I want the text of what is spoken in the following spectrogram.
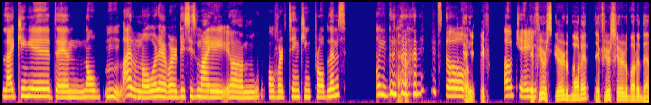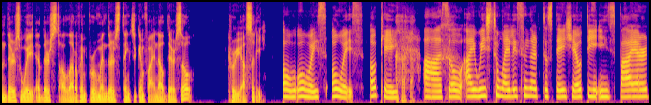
liking it and no mm, I don't know whatever. This is my um overthinking problems. so Hey, if okay. if you're scared about it, if you're scared about it, then there's way uh, there's a lot of improvement. There's things you can find out there. So curiosity. Oh, always, always. Okay. Uh, so I wish to my listener to stay healthy, inspired,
